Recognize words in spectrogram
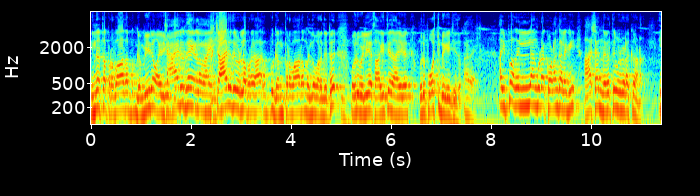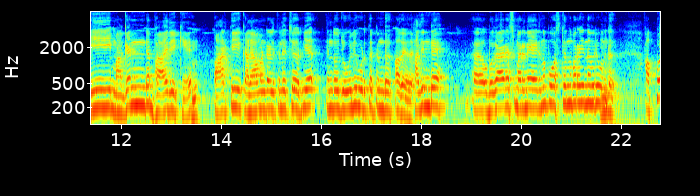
ഇന്നത്തെ പ്രഭാതം ഗംഭീരമായിരിക്കും ചാരുതയുള്ളതായി. ചാരുതയുള്ള പ്രഭാതം എന്ന് പറഞ്ഞിട്ട് ഒരു വലിയ സാഹിത്യ നായകൻ ഒരു പോസ്റ്റ് ഇടുകയും ചെയ്തു. അതെ. ഇപ്പോൾ അതെല്ലാം കൂടെ കുളം കലങ്ങി ആശാൻ നിലത്ത് വീണ് കിടക്കുകയാണ്. ഈ മകന്റെ ഭാര്യയ്ക്ക് പാർട്ടി കലാമണ്ഡലത്തിൽ ചെറിയ എന്തോ ജോലി കൊടുത്തിട്ടുണ്ട്. അതെ അതെ. അതിന്റെ ഉപകാര ഉപകാരസ്മരണയായിരുന്നു പോസ്റ്റ് എന്ന് പറയുന്നവരും ഉണ്ട്. അപ്പൊ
